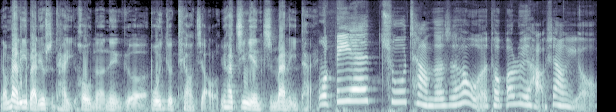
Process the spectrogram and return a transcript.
然后卖了一百六十台以后呢，那个波音就跳脚了，因为他今年只卖了一台。我毕业出厂的时候，我的投报率好像有。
